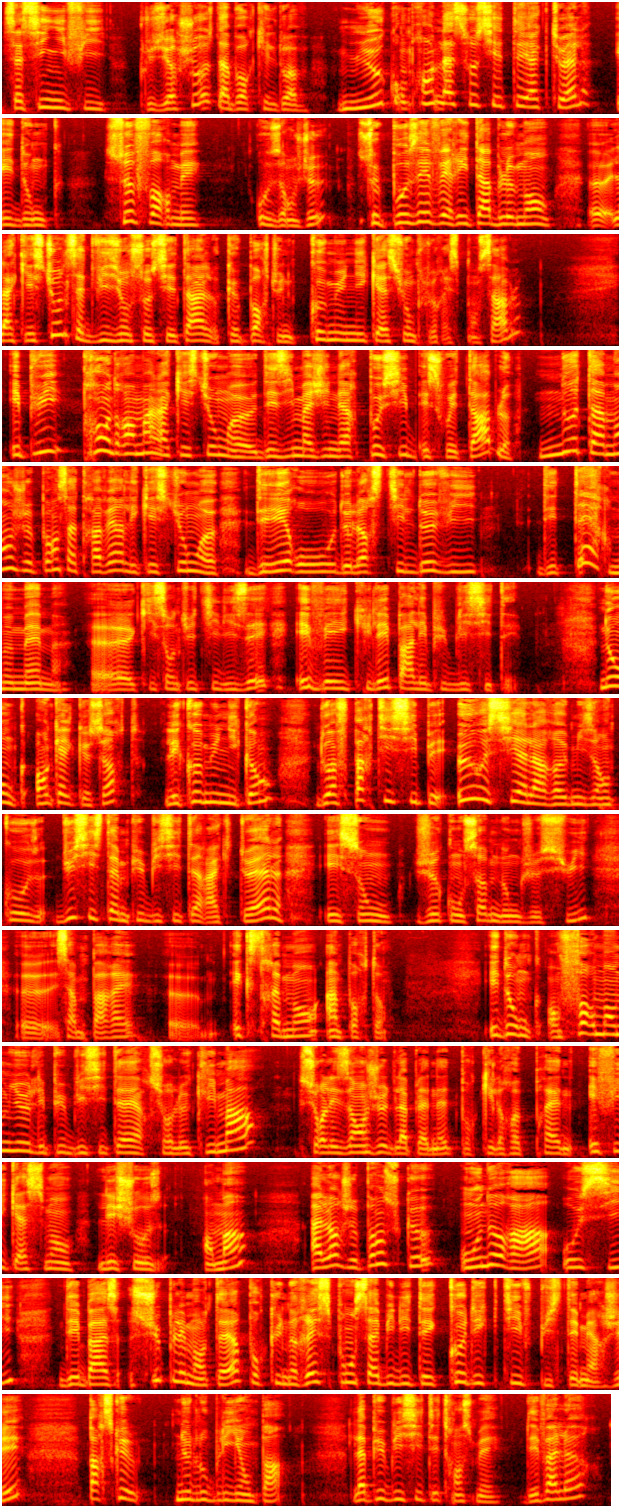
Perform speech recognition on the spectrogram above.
Ça signifie plusieurs choses. D'abord qu'ils doivent mieux comprendre la société actuelle et donc se former aux enjeux, se poser véritablement euh, la question de cette vision sociétale que porte une communication plus responsable, et puis, prendre en main la question euh, des imaginaires possibles et souhaitables, notamment, je pense, à travers les questions euh, des héros, de leur style de vie, des termes même euh, qui sont utilisés et véhiculés par les publicités. Donc, en quelque sorte, les communicants doivent participer eux aussi à la remise en cause du système publicitaire actuel et son je consomme donc je suis, euh, ça me paraît euh, extrêmement important. Et donc en formant mieux les publicitaires sur le climat, sur les enjeux de la planète pour qu'ils reprennent efficacement les choses en main, alors je pense que on aura aussi des bases supplémentaires pour qu'une responsabilité collective puisse émerger parce que ne l'oublions pas, la publicité transmet des valeurs,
